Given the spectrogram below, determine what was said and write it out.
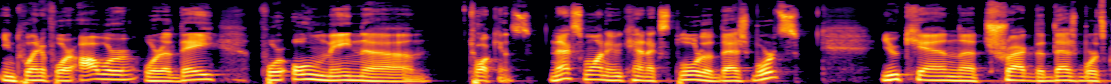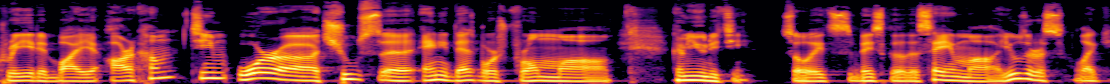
in 24 hour or a day for all main uh, tokens. Next one, you can explore the dashboards. You can uh, track the dashboards created by Arkham team or uh, choose uh, any dashboard from uh, community. So it's basically the same uh, users like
